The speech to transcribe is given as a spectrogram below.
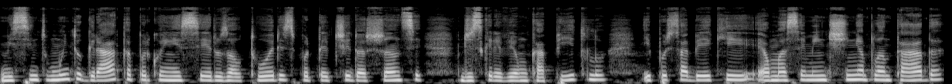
Me sinto muito grata por conhecer os autores, por ter tido a chance de escrever um capítulo e por saber que é uma sementinha plantada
